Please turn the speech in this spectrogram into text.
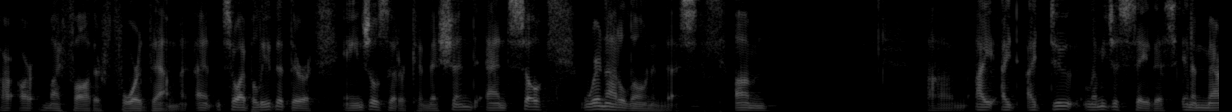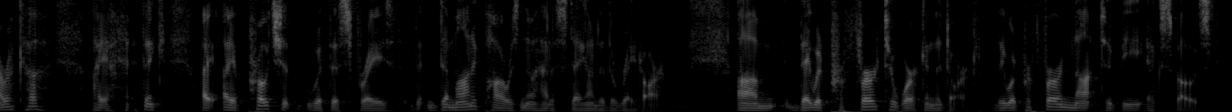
our, our, my Father for them, and so I believe that there are angels that are commissioned, and so we're not alone in this. Um, um, I, I, I do. Let me just say this: in America, I, think. I, I approach it with this phrase demonic powers know how to stay under the radar. Um, they would prefer to work in the dark. They would prefer not to be exposed.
